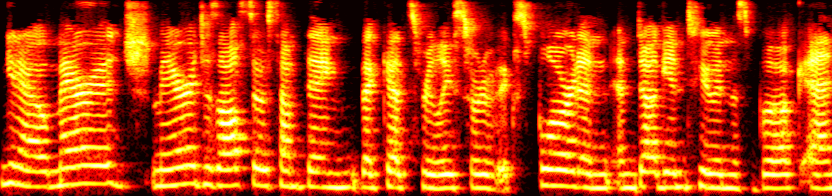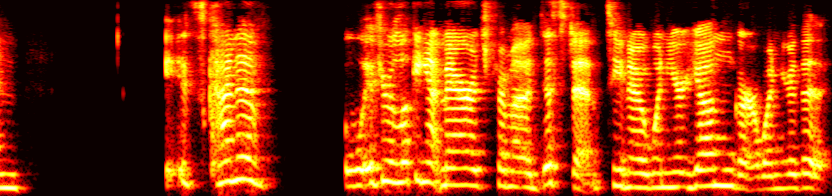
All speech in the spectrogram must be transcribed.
you know, marriage marriage is also something that gets really sort of explored and, and dug into in this book. And it's kind of if you're looking at marriage from a distance, you know, when you're younger, when you're the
